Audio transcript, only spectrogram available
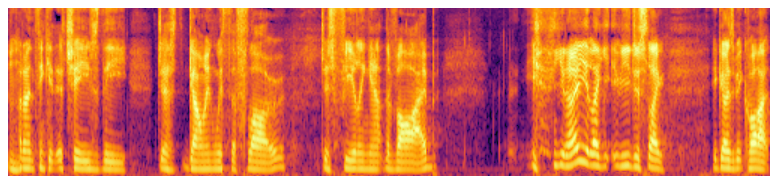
Mhm. I don't think it achieves the just going with the flow, just feeling out the vibe. you know, you like if you just like it goes a bit quiet.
